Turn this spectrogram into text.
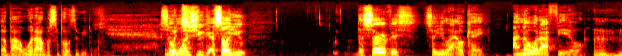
about what I was supposed to be doing. So Which- once you get, so you, the service. So you're like, okay, I know what I feel. Mm-hmm.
